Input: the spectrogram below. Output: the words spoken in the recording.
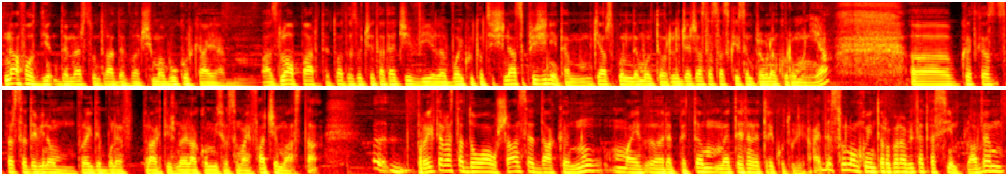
N-a fost demersul într-adevăr și mă bucur că ai, ați luat parte toată societatea civilă, voi cu toții și ne-ați sprijinit. Am chiar spun de multe ori, legea aceasta s-a scris împreună cu România. Uh, cred că sper să devină un proiect de bune practici. Noi la Comisie o să mai facem asta. Proiectele astea două au șanse dacă nu mai uh, repetăm metodele trecutului. Haideți să o luăm cu interoperabilitatea simplă. Avem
